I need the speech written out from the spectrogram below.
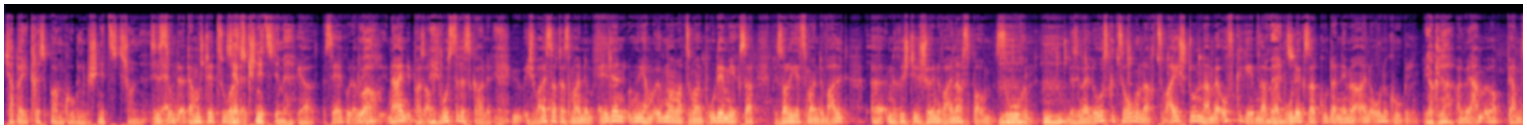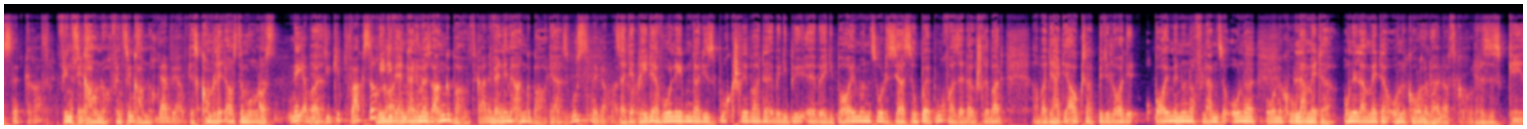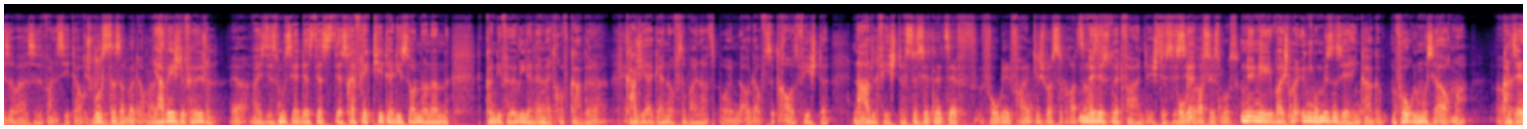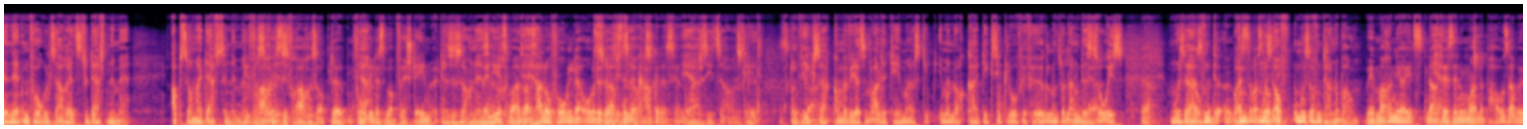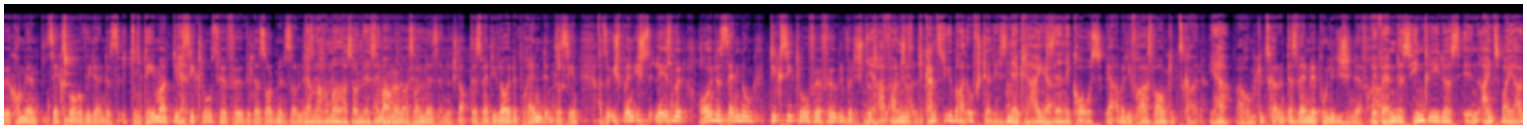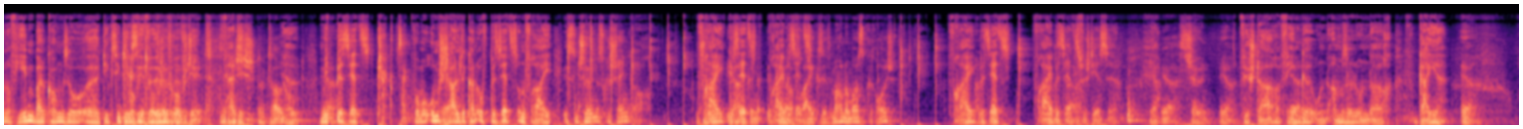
Ich habe ja die Christbaumkugeln geschnitzt schon. siehst du, und äh, da musst du jetzt sowas... Selbst geschnitzt immer. Ja, sehr gut. Aber Du auch? ich, nein, pass auf, ich wusste das gar nicht. Ich weiß noch, dass meine Eltern irgendwie haben irgendwann mal zu meinem Bruder mir gesagt, wir sollen jetzt mal in den Wald äh, einen richtig schönen Weihnachtsbaum suchen. Mhm. Und da sind wir losgezogen und nach zwei Stunden haben wir aufgegeben. Da hat mein? Bruder gesagt, gut, dann nehmen wir einen ohne Kugeln. Ja, klar. Weil wir haben überhaupt, wir haben es nicht gerafft. Findest du kaum noch, findest du kaum noch. Ja, wir, das ist komplett aus der Mode. aus, nee, aber die gibt Wachs doch Nee, die werden gar nicht mehr so angebaut. Gar nicht die werden nicht mehr angebaut, ja. Ja, das wussten wir damals Seit der. Peter Wohleben da dieses Buch geschrieben hat, über die, äh, über die Bäume und so, das ist ja ein super Buch, was er da geschrieben hat. Aber der hat ja auch gesagt, bitte Leute, Bäume nur noch pflanzen ohne, Ohne. Lametta. Ohne Lametta, ohne Kugel. Weihnachtskugel. Ja, das ist Käse, weil es sieht auch. Ich wusste es aber damals. ja, wegen der Vögel. Ja. Du, das muss ja, das, das, das reflektiert ja die Sonne und dann können die Vögel ja nicht mehr drauf kacken. Die kacken ja gerne auf so Weihnachtsbäume oder auf so Trausfichte, Nadelfichte. Ist das jetzt nicht sehr vogelfeindlich, was du gerade sagst? Nee, das ist nicht feindlich. Das ist Vogelrassismus. Ja, nee, nee, weil ich meine, irgendwo müssen sie ja hinkacken. Ein Vogel muss ja auch mal. Du kannst ja nicht einem Vogel sagen, jetzt du darfst nicht mehr. Ab Sommer darfst du nicht mehr. Die Frage ist, die? Frage ist, ob der Vogel Ja. das überhaupt verstehen wird. Das ist auch eine Wenn du jetzt Sache. mal sagst, Ja, ja. hallo Vogel da oben, du So darfst sieht's nicht mehr aus. kacke, das ist ja Ja, sieht's aus. Das geht. Das geht Und wie gesagt, kommen wir wieder zum alten Thema. Es gibt immer noch kein Dixie-Klo für Vögel und solange das so ist, Ja. muss er auf den, weißt du, was muss auf, muss auf den Tannenbaum. Wir machen ja jetzt nach Ja. der Sendung mal eine Pause, aber wir kommen ja in sechs Wochen wieder in das, zum Thema Dixie-Klos für Vögel. Da sollten wir eine Sondersendung Da machen wir mal Sondersendung. Da machen wir mal Sondersendung. Ich glaube, das wird die Leute brennend interessieren. Also ich, wenn ich lesen würde, heute Sendung Dixie-Klo für Vögel, würde ich Ja, total einschalten. die kannst du überall aufstellen. Die sind ja klein, die sind ja nicht groß. Ja, aber die Frage ist, warum gibt's keine? Ja. Warum gibt's keine? Und das werden wir politisch in der Frage. Wir werden das hinkriegen, dass in ein, zwei Jahren auf jedem Balkon so äh, Dixie-Klo für draufsteht. steht. Fertig. Total gut. Mit Ja. besetzt, zack, zack, wo man umschalten kann auf besetzt und frei. Ist ein schönes Geschenk auch. Frei, Ja, gesetzt, genau, frei, genau, besetzt. frei gesetzt. Mach nochmal das Geräusch. Frei, besetzt, frei besetzt, verstehst du? Ja. Ja, ist schön. Ja. Für Stare, Finke und Amsel und auch Geier. Ja.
